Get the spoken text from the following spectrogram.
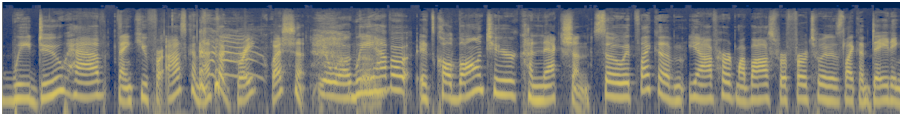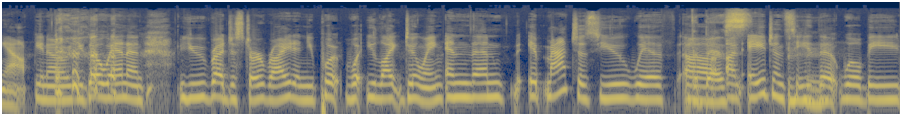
we do have. Thank you for asking. That's a great question. You're welcome. We have a. It's called Volunteer Connection. So it's like a. You know, I've heard my boss refer to it as like a dating app. You know, you go in and you register, right, and you put what you like doing, and then it matches you with uh, an agency that will be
